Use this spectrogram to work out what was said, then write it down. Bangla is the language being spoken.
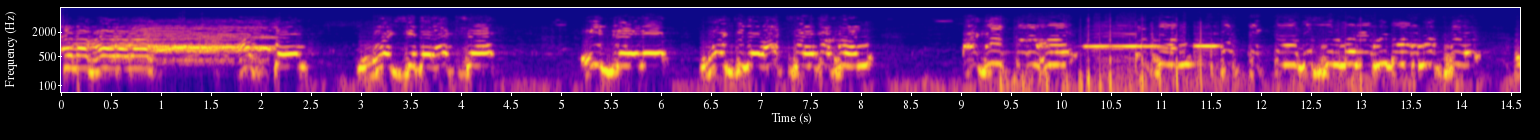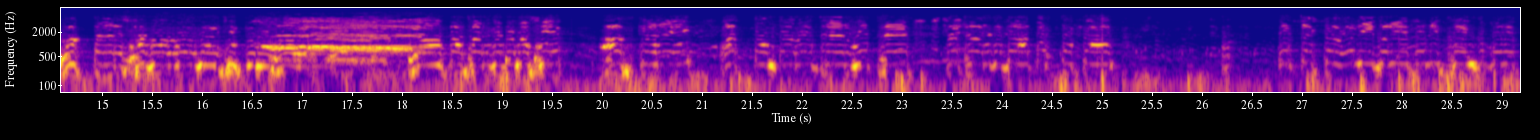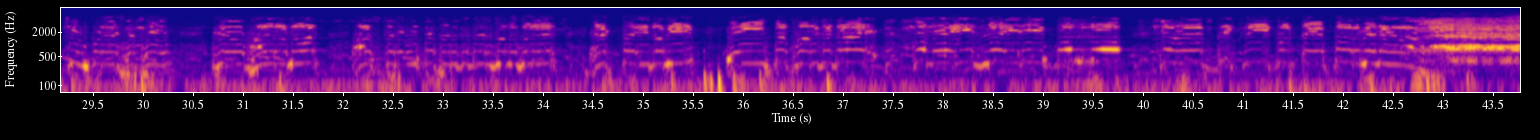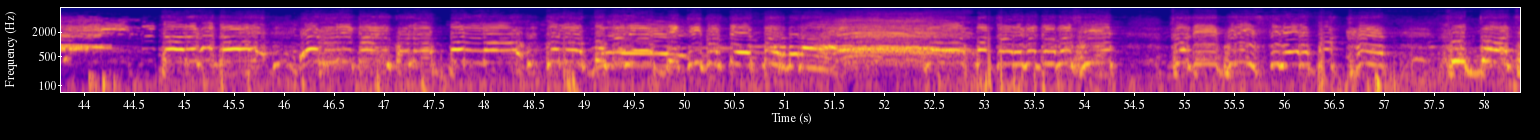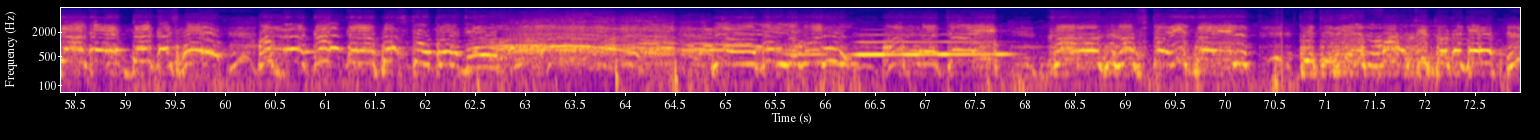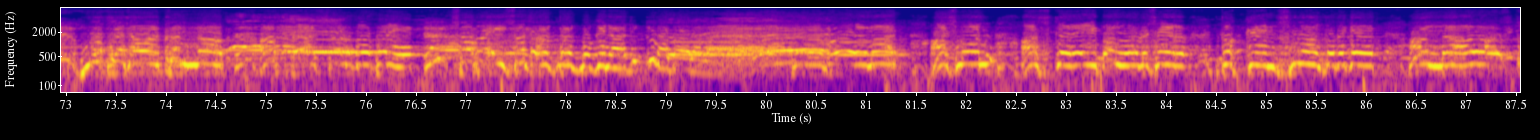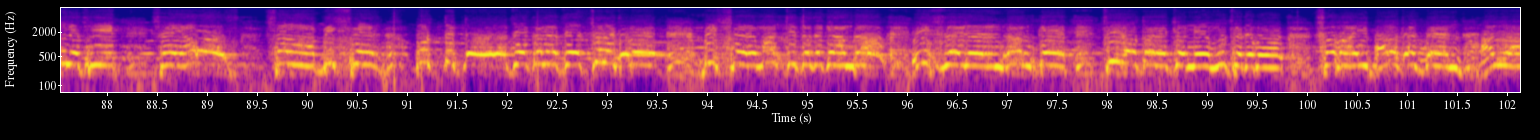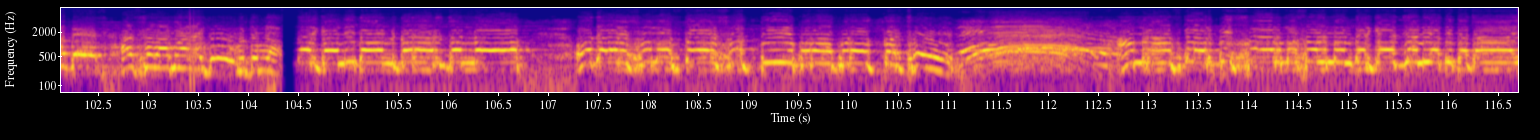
কিনা ভাইয়ের আমার আজকে মসজিদের আকসা ইসরায়েলের মসজিদের আকসা যখন আঘাত করা হয়। তখন প্রত্যেকটা মুসলমানের হৃদয়ের মধ্যে সাগর হয়ে পণ্য কোন দোকানে বিক্রি করতে পারবে না। যদি ফিলিস্তিনের পক্ষে যুদ্ধ যাদের থাকব কিনা ঠিক কিনা আমার আসুন আজকে এই বাংলাদেশের দক্ষিণ সীমান্ত থেকে আমরা আওয়াজ তুলেছি। সেই আওয়াজ সারা বিশ্বের প্রত্যেকটা যেখানে আছে চলে যাবে বিশ্বের মানচিত্র থেকে আমরা ইসরায়েলের নামকে চিরতরের জন্য মুছে দেব। সবাই ভালো থাকবেন। আল্লাহ হাফেজ। আসসালামু আলাইকুম। রহমতুল্লাহ। নিধন করার জন্য ওদের সমস্ত শক্তি পরাপ্রয়োগ করছে। আমরা আজকের বিশ্বের মুসলমানদেরকে জানিয়ে দিতে চাই,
